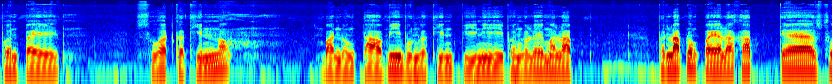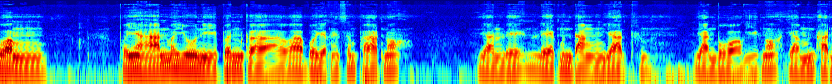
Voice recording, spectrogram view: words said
เพิ่นไปสวดกระถินเนาะบ้านดงตาวมีบุญกระถินปีนี้เพิ่นก็เลยมารับเพิ่นรับลงไปแล้วครับ แต่ช่วงพ่อใหญ่หานมาอยู่นี่เพิ่นก็ว่าบ่อยากให้สัมภาษณ์เนาะยานแหลกแหลกมันดังยาน ยานบออกอีกเนาะยานมันอัน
